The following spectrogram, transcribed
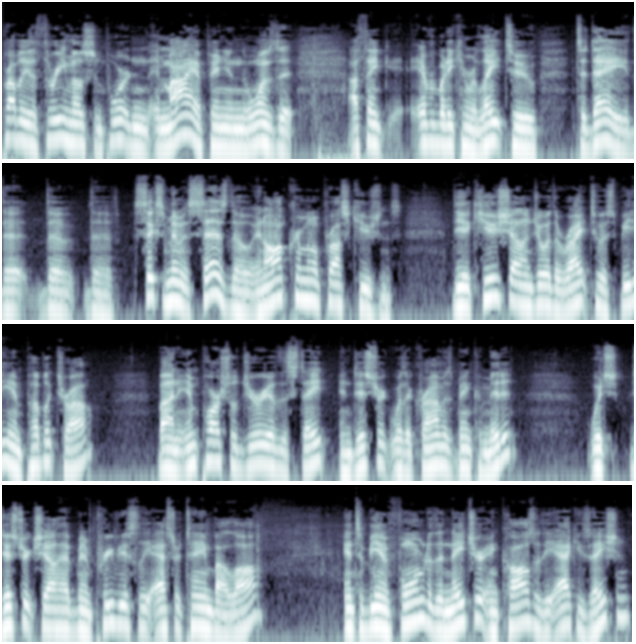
probably the three most important, in my opinion, the ones that I think everybody can relate to today. The the the Sixth Amendment says, though, in all criminal prosecutions, the accused shall enjoy the right to a speedy and public trial by an impartial jury of the state and district where the crime has been committed, which district shall have been previously ascertained by law, and to be informed of the nature and cause of the accusation,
